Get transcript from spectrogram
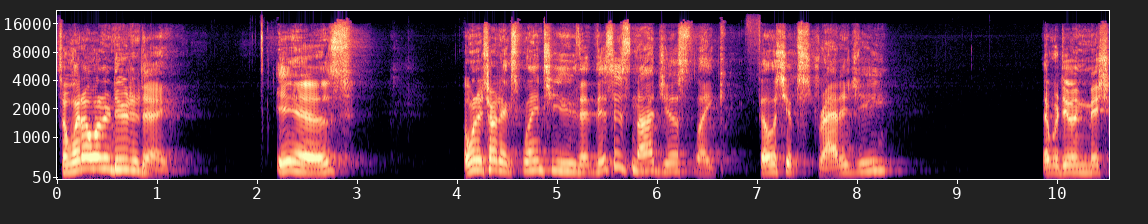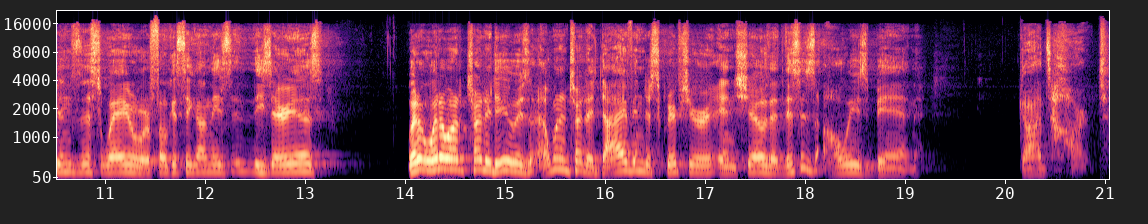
So, what I want to do today is I want to try to explain to you that this is not just like fellowship strategy, that we're doing missions this way or we're focusing on these, these areas. What, what I want to try to do is I want to try to dive into scripture and show that this has always been God's heart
